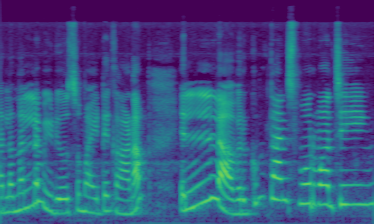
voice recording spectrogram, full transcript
നല്ല നല്ല വീഡിയോസുമായിട്ട് കാണാം. എല്ലാവർക്കും താങ്ക്സ് ഫോർ വാച്ചിങ്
